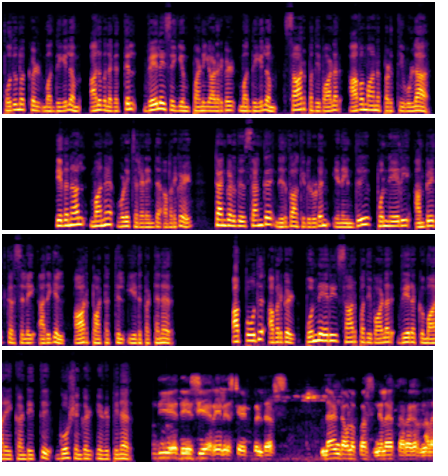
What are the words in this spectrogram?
பொதுமக்கள் மத்தியிலும் அலுவலகத்தில் வேலை செய்யும் பணியாளர்கள் மத்தியிலும் சார் பதிவாளர் அவமானப்படுத்தியுள்ளார். இதனால் மன உளைச்சலடைந்த அவர்கள் தங்களது சங்க நிர்வாகிகளுடன் இணைந்து பொன்னேரி அம்பேத்கர் சிலை அருகில் ஆர்ப்பாட்டத்தில் ஈடுபட்டனர். அப்போது அவர்கள் பொன்னேரி சார் பதிவாளர் வீரகுமாரை கண்டித்து கோஷங்கள் எழுப்பினர். இந்திய தேசிய real estate builders land developers நில தரகர் நல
